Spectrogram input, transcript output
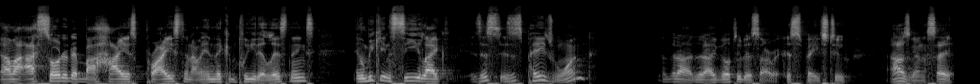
Um, I, I, sorted it by highest price, and I'm in the completed listings, and we can see like is this is this page one? Did I did I go through this already? This is page two. I was gonna say.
